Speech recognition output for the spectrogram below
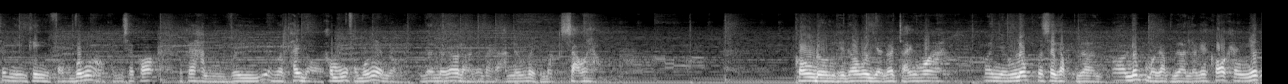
tất nhiên khi người phỏng vấn họ cũng sẽ có một cái hành vi và thái độ không muốn phỏng vấn em rồi. Nên nó là nó phải ảnh hưởng về mặt sau học. Con đường thì đâu bao giờ nó trải hoa có những lúc nó sẽ gặp gờn, có lúc mà gặp gờn là cái khó khăn nhất.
